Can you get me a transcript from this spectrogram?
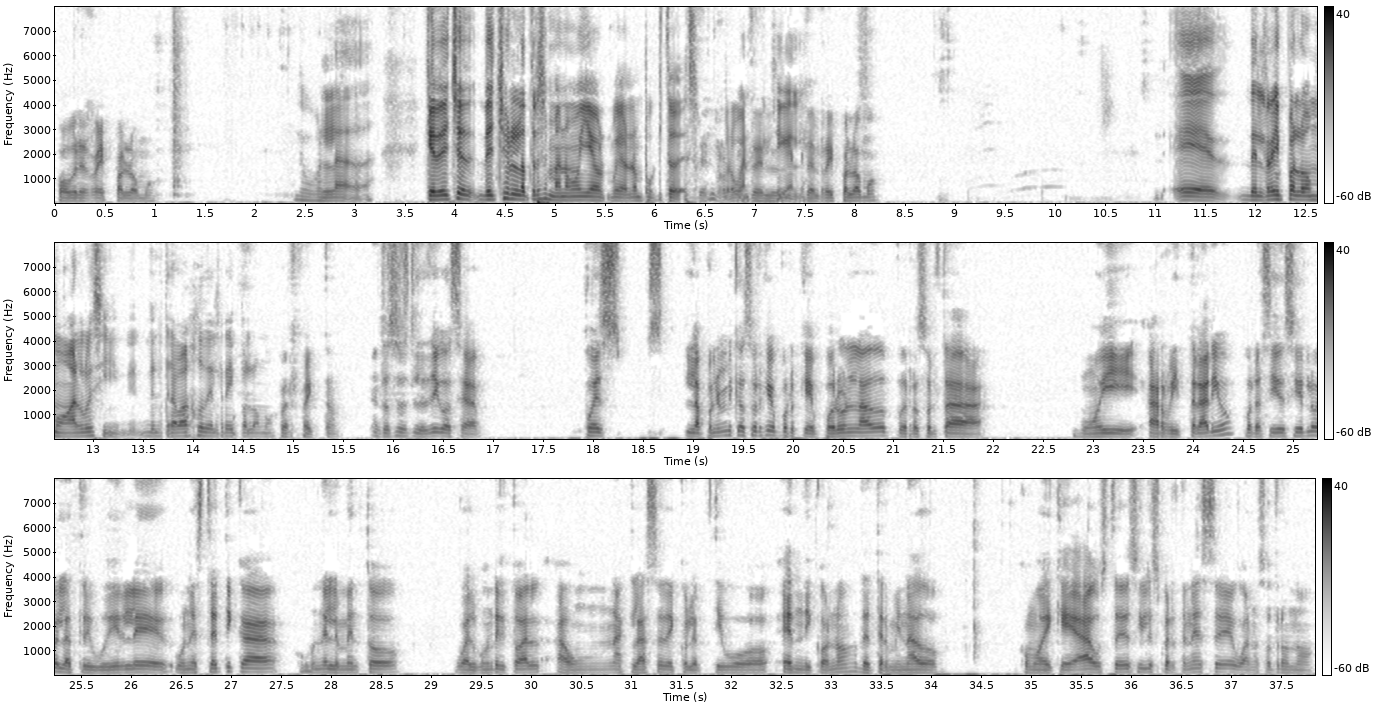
Pobre Rey Palomo. De volada. Que de hecho, de hecho la otra semana voy a, voy a hablar un poquito de eso. Del, pero bueno, del, síganle. del Rey Palomo. Eh, del Rey Palomo, algo así. de- del trabajo del Rey Palomo. Perfecto. Entonces les digo, o sea, pues la polémica surge porque por un lado, pues resulta muy arbitrario, por así decirlo, el atribuirle una estética, un elemento o algún ritual a una clase de colectivo étnico, ¿no? Determinado, como de que ah, a ustedes sí les pertenece o a nosotros no.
